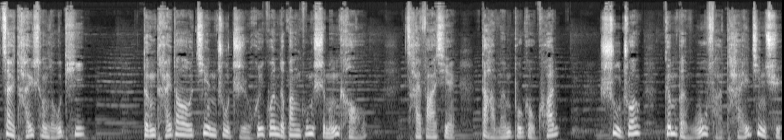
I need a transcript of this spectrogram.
再抬上楼梯，等抬到建筑指挥官的办公室门口。才发现大门不够宽，树桩根本无法抬进去。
